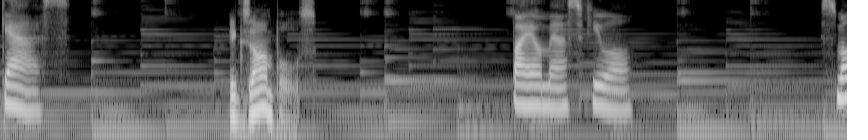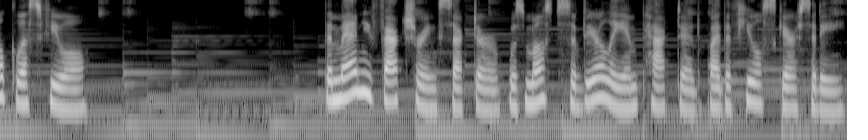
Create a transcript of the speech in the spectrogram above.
Gas. Examples. Biomass fuel. Smokeless fuel. The manufacturing sector was most severely impacted by the fuel scarcity.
